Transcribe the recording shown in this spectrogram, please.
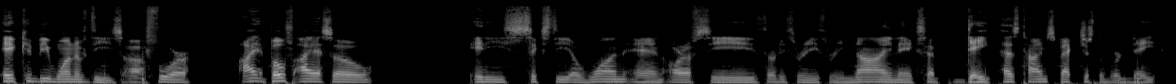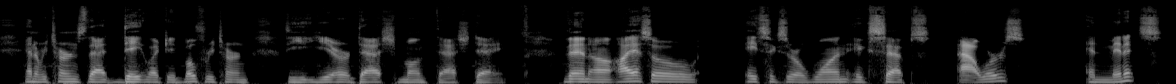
it could be one of these. Uh, for I both ISO 806001 and RFC 3339. They accept date as time spec, just the word date, and it returns that date like it both return the year dash month dash day. Then uh, ISO 8601 accepts hours and minutes.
